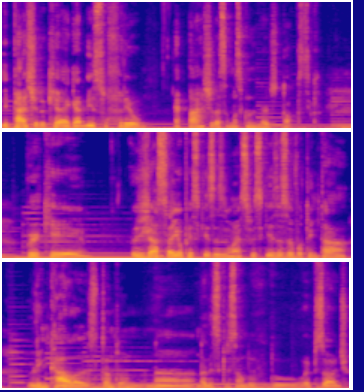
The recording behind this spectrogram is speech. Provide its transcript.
E parte do que a Gabi sofreu é parte dessa masculinidade tóxica. Porque já saiu pesquisas e mais pesquisas, eu vou tentar linká-las tanto na, na descrição do, do episódio.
